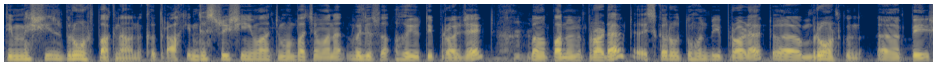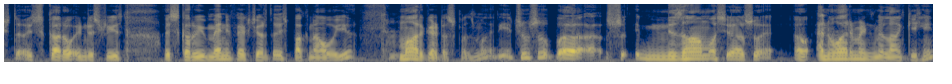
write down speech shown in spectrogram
تِم مِشیٖنٕز برونٛٹھ پَکناونہٕ خٲطرٕ۔ اَکھ اِنڈَسٹِرٛی چھِ یِوان تِمَن بَچَن وَنان ؤلِو سا ہٲیِو تُہۍ پرٛوجَکٹ پَنُن پرٛوڈَکٹ أسۍ کَرو تُہُنٛد یہِ پرٛوڈَکٹ برونٛٹھ کُن پیش تہٕ أسۍ کَرو اِنڈَسٹرٛیٖز أسۍ کَرو یہِ مینِفیکچَر تہٕ أسۍ پَکناوو یہِ مارکیٹَس منٛز۔ مگر ییٚتہِ چھُنہٕ سُہ سُہ نِظام اَسہِ سُہ اٮ۪نوارمٮ۪نٛٹ مِلان کِہیٖنۍ۔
